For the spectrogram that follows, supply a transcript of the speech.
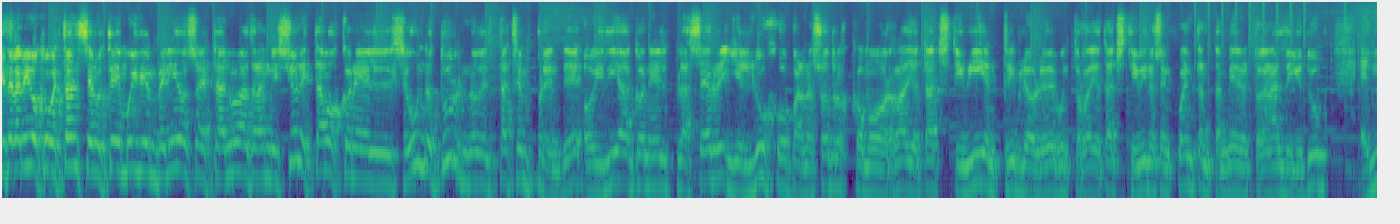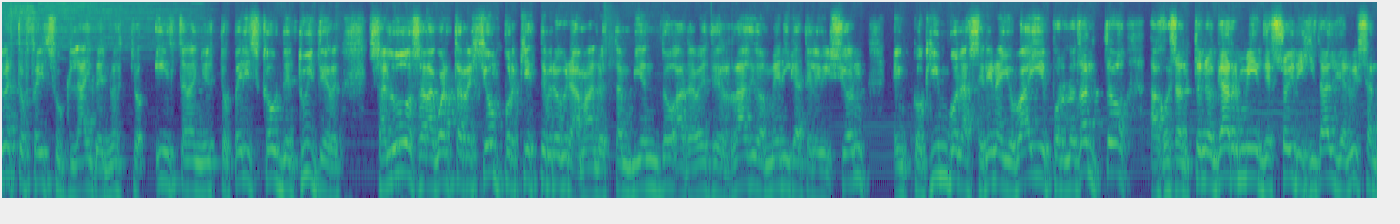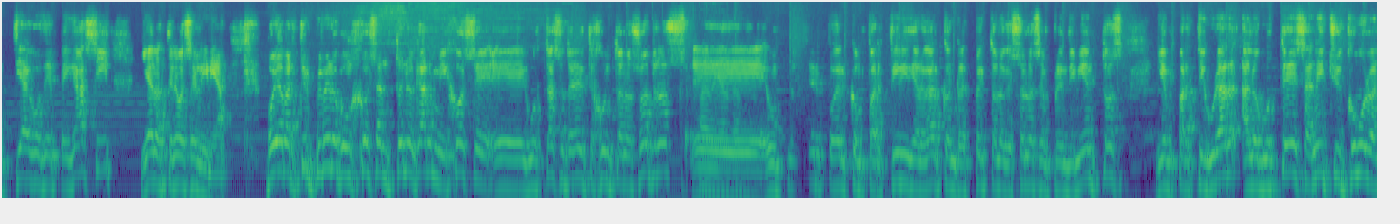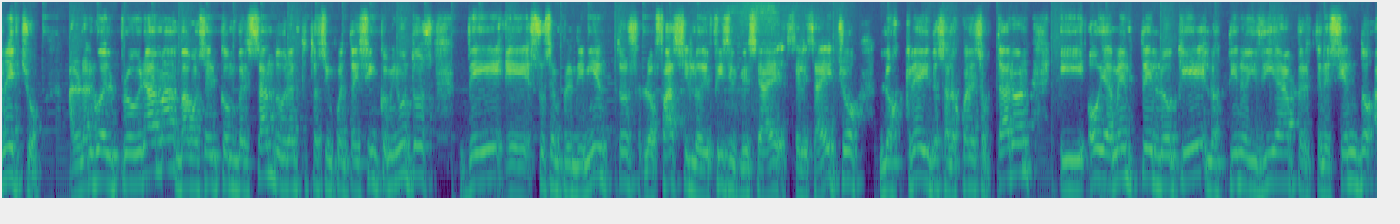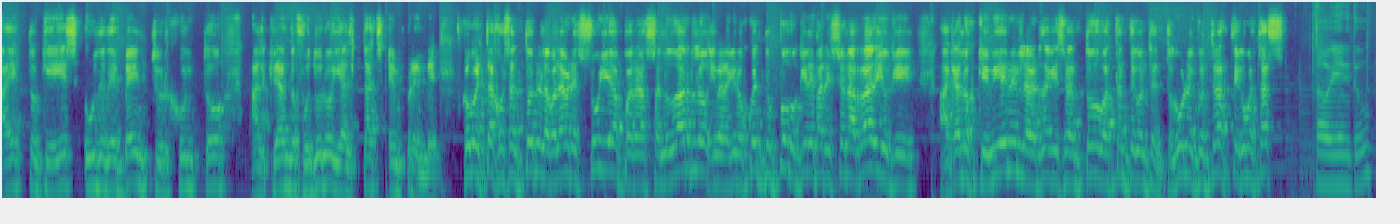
¿Qué tal amigos? ¿Cómo están? Sean ustedes muy bienvenidos a esta nueva transmisión. Estamos con el segundo turno del Touch Emprende. Hoy día con el placer y el lujo para nosotros como Radio Touch TV en www.radiotouchtv nos encuentran también en nuestro canal de YouTube, en nuestro Facebook Live, en nuestro Instagram y nuestro Periscope de Twitter. Saludos a la cuarta región porque este programa lo están viendo a través de Radio América Televisión en Coquimbo, La Serena y Ovalle. Por lo tanto, a José Antonio Carmi de Soy Digital y a Luis Santiago de Pegasi ya los tenemos en línea. Voy a partir primero con José Antonio Carmi. José, eh, gustazo tenerte junto a nosotros. Eh, un placer poder compartir y dialogar con respecto a lo que son los emprendimientos y en particular a lo que ustedes han hecho y cómo lo han hecho. A lo largo del programa vamos a ir conversando durante estos 55 minutos de eh, sus emprendimientos, lo fácil, lo difícil que se, se, les ha hecho, los créditos a los cuales optaron y obviamente lo que los tiene hoy día perteneciendo a esto que es UDD Venture junto al Creando Futuro y al Touch Emprende. ¿Cómo está José Antonio? La palabra es suya para saludarlo y para que nos cuente un poco qué le pareció la radio, que acá los que vienen, la verdad que se van todos bastante contentos. ¿Cómo lo encontraste? ¿Cómo estás? Todo bien, ¿y tú?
